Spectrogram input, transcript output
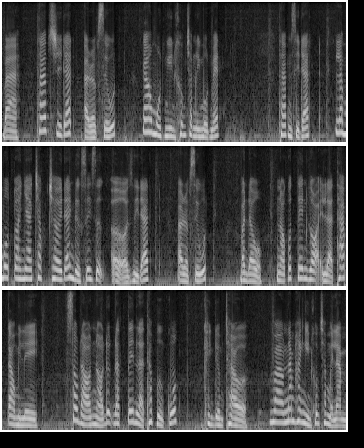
ba Tháp Sidat Ả Rập Xê Út cao 1.001 mét. Tháp Zidat là một tòa nhà chọc trời đang được xây dựng ở Zidat, Ả Rập Xê Út. Ban đầu, nó có tên gọi là tháp cao Mile. Sau đó nó được đặt tên là tháp vương quốc Kingdom Tower. Vào năm 2015,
